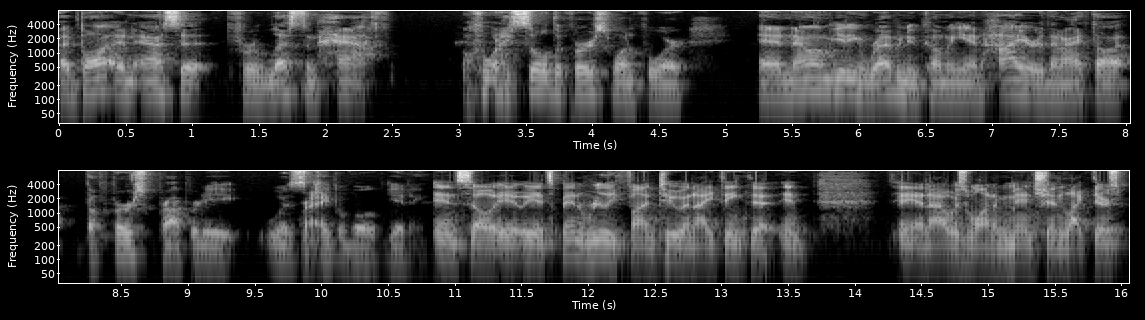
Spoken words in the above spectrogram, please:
I bought an asset for less than half what I sold the first one for. And now I'm getting revenue coming in higher than I thought the first property was right. capable of getting. And so it, has been really fun too. And I think that in, and I always want to mention like there's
